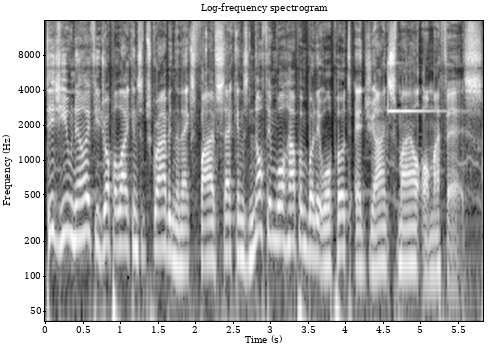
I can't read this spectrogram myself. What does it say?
Did you know if you drop a like and subscribe in the next 5 seconds, nothing will happen but it will put a giant smile on my face?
